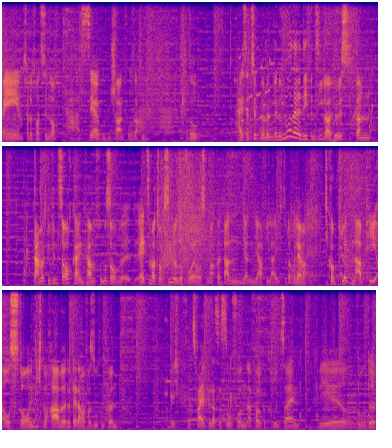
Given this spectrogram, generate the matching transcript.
Bam. Sollte trotzdem noch ja, sehr guten Schaden verursachen. Also, heißer Tipp, ne? wenn, wenn du nur deine Defensive erhöhst, dann damit gewinnst du auch keinen Kampf. Du musst auch, äh, hättest du mal Toxino so vorher ausgemacht, na dann, ja, ja, vielleicht. Oder will er mal die kompletten AP ausstallen, die ich noch habe. Das hätte er mal versuchen können. Aber ich bezweifle, dass das so von Erfolg gekrönt sein würde.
